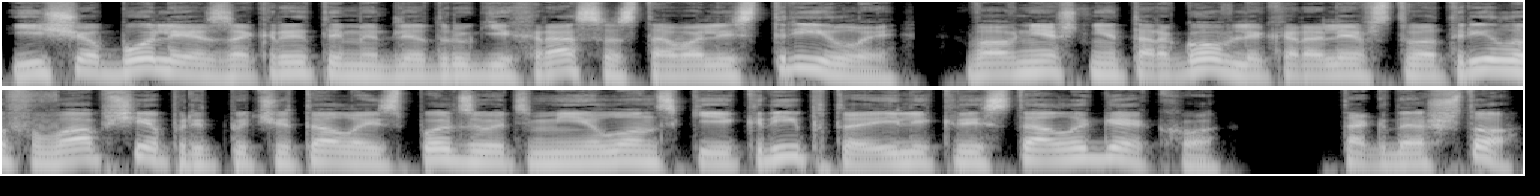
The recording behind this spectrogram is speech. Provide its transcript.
Еще более закрытыми для других рас оставались трилы. Во внешней торговле королевство трилов вообще предпочитало использовать миелонские крипто или кристаллы Гекхо. Тогда что?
